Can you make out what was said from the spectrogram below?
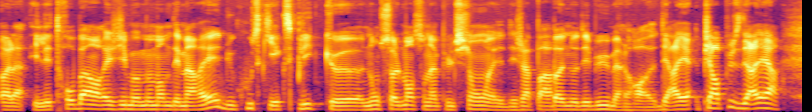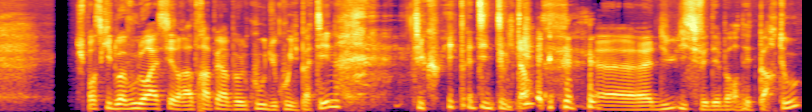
Voilà, il est trop bas en régime au moment de démarrer, du coup ce qui explique que non seulement son impulsion est déjà pas bonne au début, mais alors euh, derrière, puis en plus derrière, je pense qu'il doit vouloir essayer de rattraper un peu le coup, du coup il patine, du coup il patine tout le temps, Euh, du- il se fait déborder de partout.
